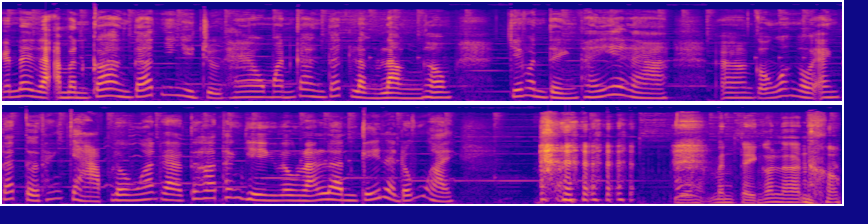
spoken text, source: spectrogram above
Cái đây là mình có ăn tết giống như trừ hao anh có ăn tết lần lần không? Chứ mình tiền thấy là à, cũng có người ăn tết từ tháng chạp luôn á ra tới hết tháng giêng luôn là lên ký là đúng rồi dạ, Minh Tiền có lên không?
